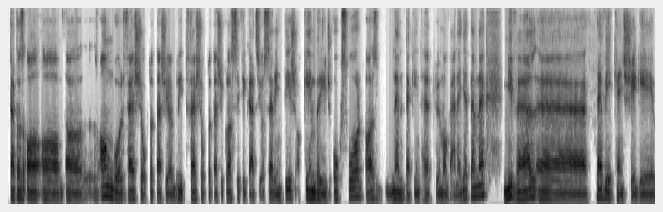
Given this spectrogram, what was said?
tehát az, a, a, a, az angol felsőoktatási, a brit felsőoktatási klasszifikáció szerint is a Cambridge, Oxford az nem tekinthető magánegyetemnek, mivel e, tevékenységé,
